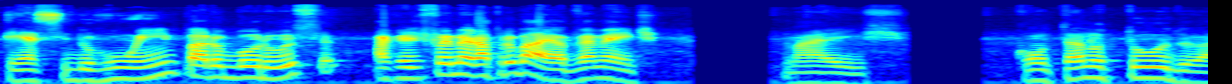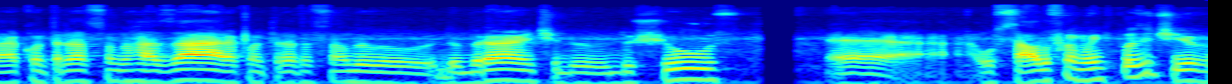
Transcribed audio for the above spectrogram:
tenha sido ruim para o Borussia. Acredito que foi melhor para o Bayern, obviamente. Mas contando tudo, a contratação do Hazard, a contratação do, do Brandt, do, do Schultz, é, o saldo foi muito positivo.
